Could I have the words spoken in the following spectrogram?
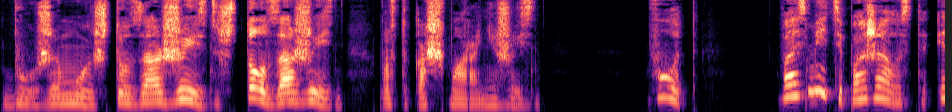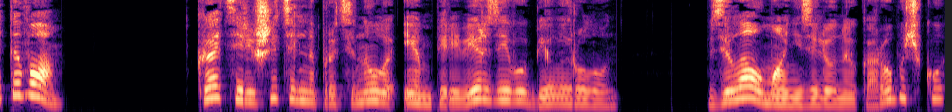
Боже мой, что за жизнь, что за жизнь? Просто кошмар, а не жизнь. Вот, возьмите, пожалуйста, это вам. Катя решительно протянула М. Переверзиеву белый рулон. Взяла у Мани зеленую коробочку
